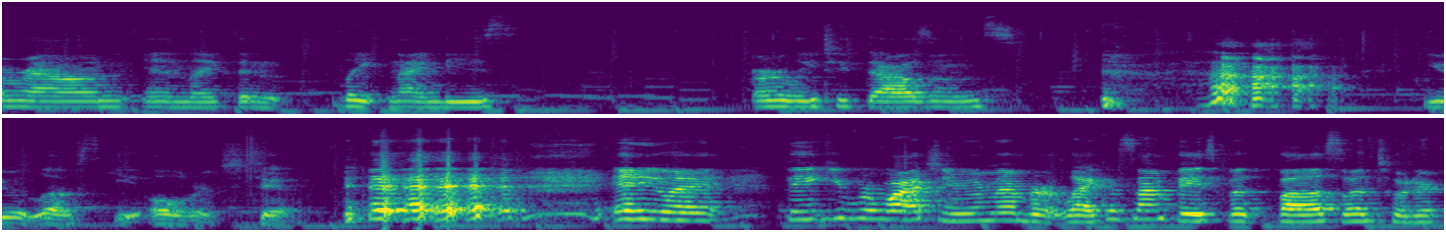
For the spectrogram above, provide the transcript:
around in like the late 90s, early 2000s, you would love Skeet Ulrich too. anyway, thank you for watching. Remember, like us on Facebook, follow us on Twitter,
